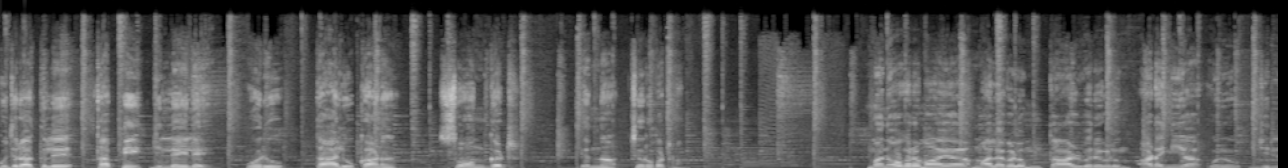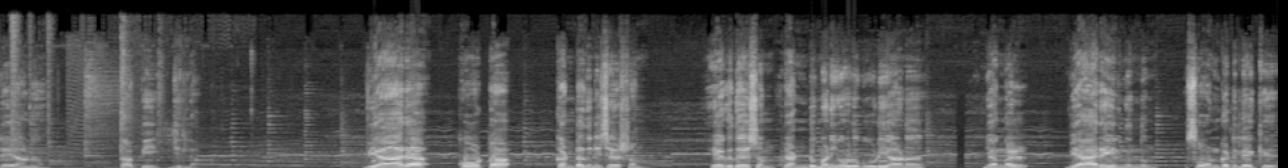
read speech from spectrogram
ഗുജറാത്തിലെ തപ്പി ജില്ലയിലെ ഒരു താലൂക്കാണ് സോൻഗഡ് എന്ന ചെറുപട്ടണം. മനോഹരമായ മലകളും താഴ്വരകളും അടങ്ങിയ ഒരു ജില്ലയാണ് തപി ജില്ല. വ്യാര കോട്ട കണ്ടതിന് ശേഷം ഏകദേശം രണ്ട് മണിയോടുകൂടിയാണ് ഞങ്ങൾ വ്യാരയിൽ നിന്നും സോൺഗഡിലേക്ക്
